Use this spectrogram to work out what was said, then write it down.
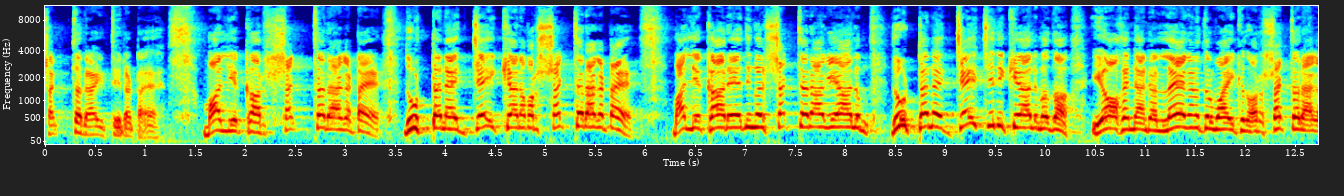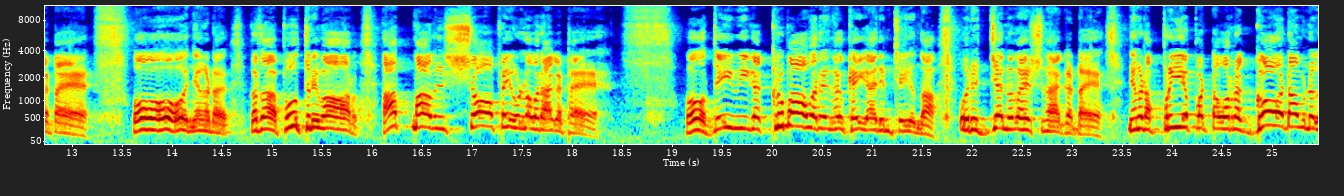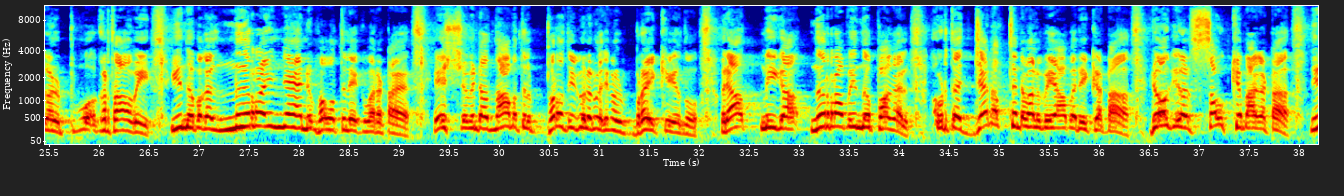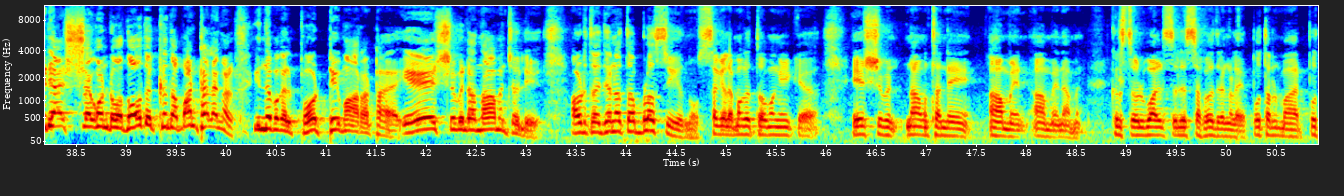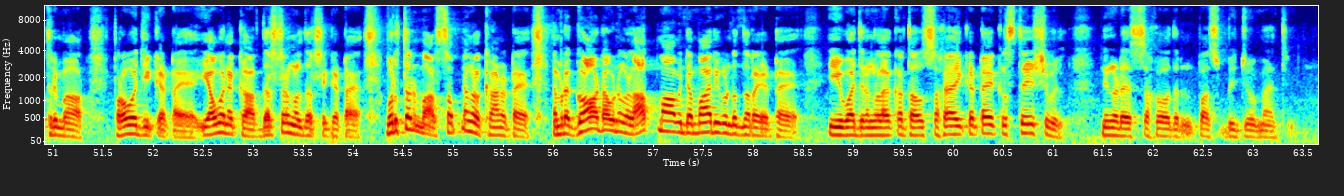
ശക്തരായി തീരട്ടെ ബാല്യക്കാർ ശക്തരാകട്ടെ. ദുഷ്ടനെ ജയിക്കാൻ അവർ ശക്തരാകട്ടെ. ബാല്യക്കാരെ നിങ്ങൾ ശക്തരാകിയാലും ദുഷ്ടനെ ജയിച്ചിരിക്കാലും എന്ന് യോഹന്നാന്റെ ലേഖനത്തിൽ വായിക്കുന്നു അവർ ശക്തരാകട്ടെ. ഓ ഞങ്ങളുടെ പുത്രിമാർ ആത്മാവിൽ ശോഭയുള്ളവരാകട്ടെ. ഓ ദൈവിക കൃപാവരങ്ങൾ കൈകാര്യം ചെയ്യുന്ന ഒരു ജനറേഷനാകട്ടെ ഞങ്ങളുടെ പ്രിയപ്പെട്ടവരുടെ ഗോഡൗണുകൾ കർത്താവെ ഇന്ന് പകൽ നിറഞ്ഞ അനുഭവത്തിലേക്ക് വരട്ടെ. യേശുവിന്റെ നാമത്തിൽ പ്രതികൂലങ്ങൾ ഞങ്ങൾ ബ്രേക്ക് ചെയ്യുന്നു. ഒരാത്മീക നിറവിന്ന് പകൽ അവിടുത്തെ ജനത്തിന്റെ മേൽ വ്യാപരിക്കട്ടെ. രോഗികൾ സൗഖ്യമാകട്ടെ. നിരാശ കൊണ്ടുവന്ന് ഒതുക്കുന്ന മണ്ഡലങ്ങൾ ഇന്ന് പകൽ പൊട്ടിമാറട്ടെ. യേശുവിന്റെ നാമം ചൊല്ലി അവിടുത്തെ ജനത്തെ ബ്ലസ് ചെയ്യുന്നു. സകല മഹത്വം അങ്ങേക്ക്. യേശുവിൻ നാമം തന്നെ. ആമേൻ ആമേൻ ആമേൻ. ക്രിസ്തു വാത്സല സഹോദരങ്ങളെ പുത്രന്മാർ പുത്രിമാർ പ്രവചിക്കട്ടെ യൗവനക്കാർ ദർശനങ്ങൾ ദർശിക്കട്ടെ വൃത്തന്മാർ സ്വപ്നങ്ങൾ കാണട്ടെ നമ്മുടെ ഗോഡൗണുകൾ ആത്മാവിന്റെ മാരി കൊണ്ട് നിറയട്ടെ. ഈ വചനങ്ങളെ കർത്താവ് സഹായിക്കട്ടെ ക്രിസ്തേശുവിൽ നിങ്ങളുടെ സഹോദരൻ പാസ് ബിജു മാത്യു.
